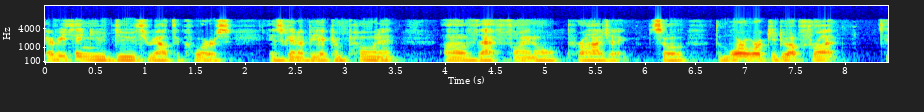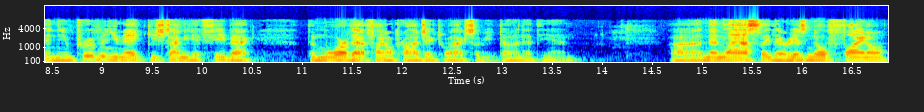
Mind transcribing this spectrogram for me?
everything you do throughout the course is going to be a component of that final project. So the more work you do up front and the improvement you make each time you get feedback, the more of that final project will actually be done at the end. Uh, and then lastly, there is no final.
